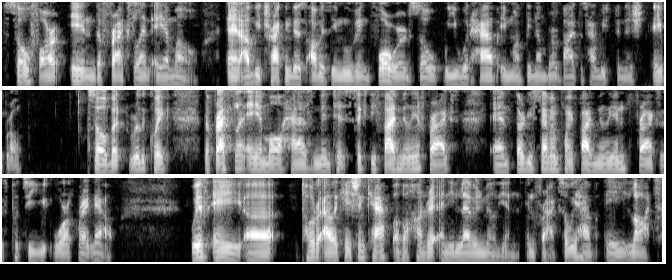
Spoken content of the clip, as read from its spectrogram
so far in the Frax Lend AMO and I'll be tracking this obviously moving forward. So we would have a monthly number by the time we finish April. So, but really quick, the Frax Lend AMO has minted 65 million frax and 37.5 million frax is put to work right now with a uh, total allocation cap of 111 million in frax. So we have a lot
